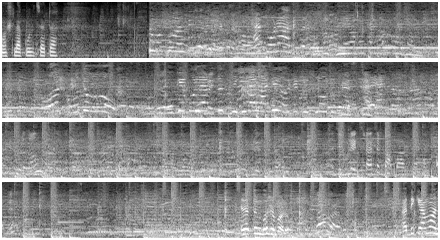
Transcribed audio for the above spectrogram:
মশলা কুলচাটা। এবার তুমি বসে পড়ো। আদি কেমন?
